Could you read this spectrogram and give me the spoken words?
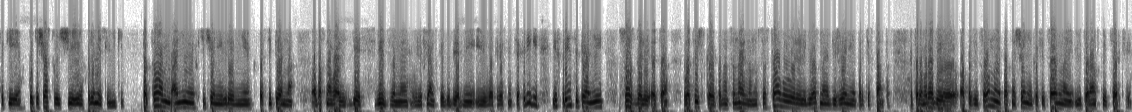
такие путешествующие ремесленники. Потом они в течение времени постепенно обосновались здесь, в Видземе, в Лифлянской губернии и в окрестностях Риги, и, в принципе, они создали это латышское по национальному составу религиозное движение протестантов, в котором роде оппозиционное по отношению к официальной лютеранской церкви.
